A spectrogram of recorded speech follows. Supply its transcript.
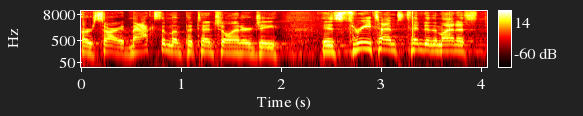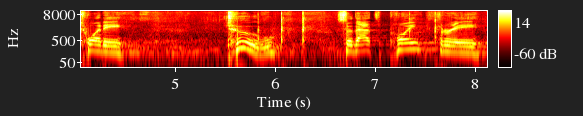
or sorry, maximum potential energy is 3 times 10 to the minus 22. So that's 0.3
